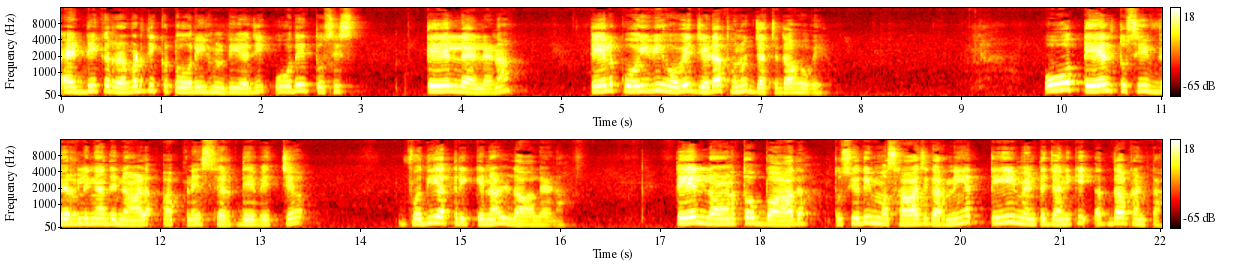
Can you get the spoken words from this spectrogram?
ਐਡੀ ਇੱਕ ਰਬੜ ਦੀ ਕਟੋਰੀ ਹੁੰਦੀ ਹੈ ਜੀ, ਉਹਦੇ ਤੁਸੀਂ ਸ- ਤੇਲ ਲੈ ਲੈਣਾ। ਤੇਲ ਕੋਈ ਵੀ ਹੋਵੇ, ਜਿਹੜਾ ਤੁਹਾਨੂੰ ਜੱਚਦਾ ਹੋਵੇ। ਉਹ ਤੇਲ ਤੁਸੀਂ ਵਿਰਲੀਆਂ ਦੇ ਨਾਲ ਆਪਣੇ ਸਿਰ ਦੇ ਵਿੱਚ ਵਧੀਆ ਤਰੀਕੇ ਨਾਲ ਲਾ ਲੈਣਾ। ਤੇਲ ਲਾਉਣ ਤੋਂ ਬਾਅਦ ਤੁਸੀਂ ਉਹਦੀ ਮਸਾਜ ਕਰਨੀ ਹੈ 30 ਮਿੰਟ ਯਾਨੀ ਕਿ ਅੱਧਾ ਘੰਟਾ।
